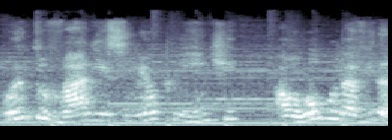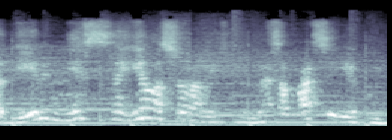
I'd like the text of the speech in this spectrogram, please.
quanto vale esse meu cliente ao longo da vida dele nesse relacionamento comigo, nessa parceria comigo.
